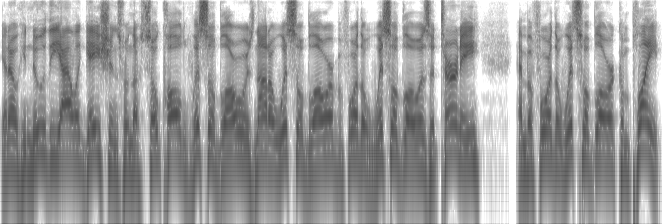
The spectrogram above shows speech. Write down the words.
You know, he knew the allegations from the so called whistleblower was not a whistleblower before the whistleblower's attorney and before the whistleblower complaint.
